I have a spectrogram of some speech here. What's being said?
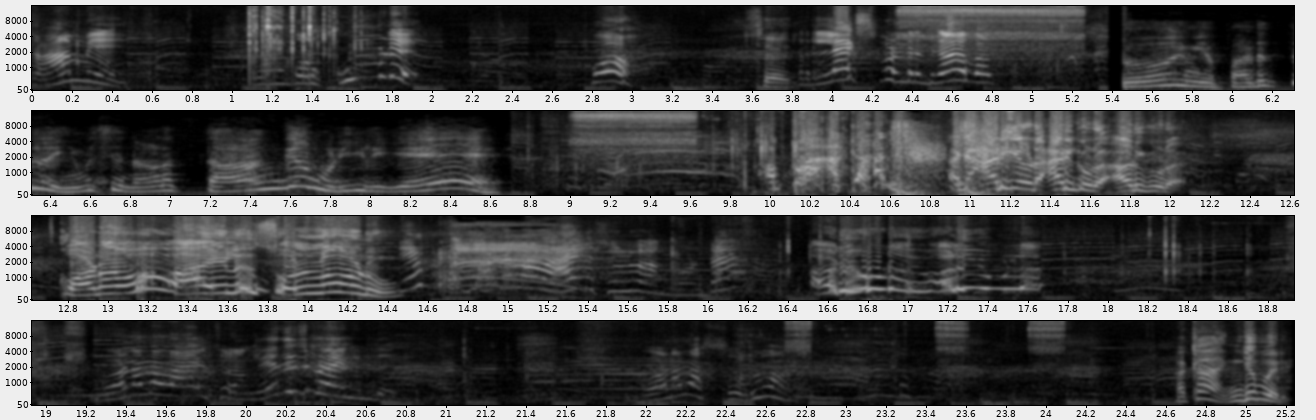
சாமி சரி. ரிலாக்ஸ் பண்றதுக்காக ஐயோ இங்க படுத்துற நிமிஷம்னால தாங்க முடியலையே. அப்பா அடிக்க விட அடிக்க விட அடிக்க விட. கொணவ வாயில சொல்லணும். அடிக்க விட வலிக்க முடியல. குணமா வாயில சொல்லுவாங்க. எதுக்கு வாங்கிட்டு குணமா சொல்லுவாங்க. அக்கா இங்க பாரு.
